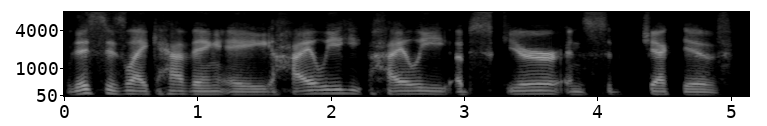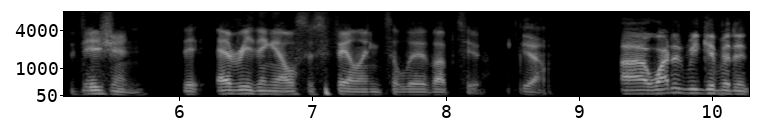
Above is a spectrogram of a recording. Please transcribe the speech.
this is like having a highly highly obscure and subjective vision that everything else is failing to live up to Yeah. Uh, why did we give it a,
